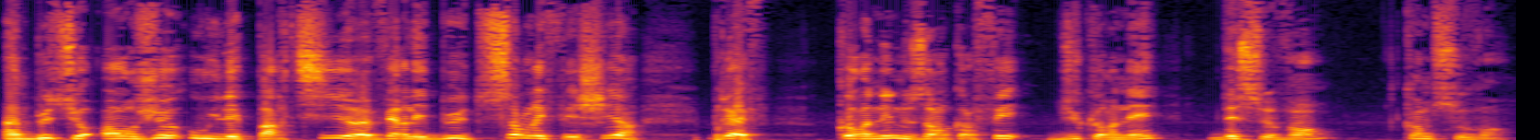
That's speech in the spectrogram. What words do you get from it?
un but sur hors-jeu où il est parti euh, vers les buts sans réfléchir. Bref, Cornet nous a encore fait du Cornet, décevant, comme souvent.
